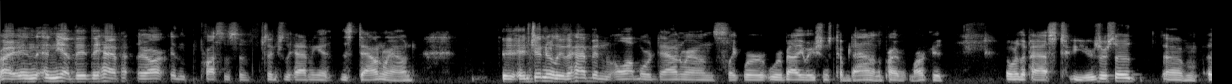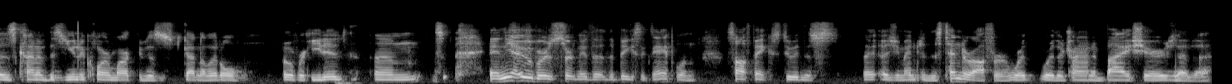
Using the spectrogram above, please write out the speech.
Right, and and yeah, they, they have they are in the process of potentially having a, this down round. And generally, there have been a lot more down rounds, like where, where valuations come down in the private market over the past two years or so, um, as kind of this unicorn market has gotten a little overheated. Um, and yeah, Uber is certainly the, the biggest example. And SoftBank is doing this, as you mentioned, this tender offer where, where they're trying to buy shares at a,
